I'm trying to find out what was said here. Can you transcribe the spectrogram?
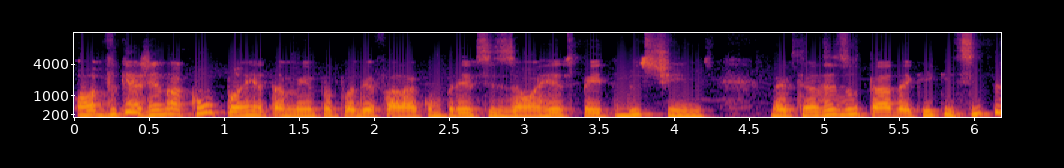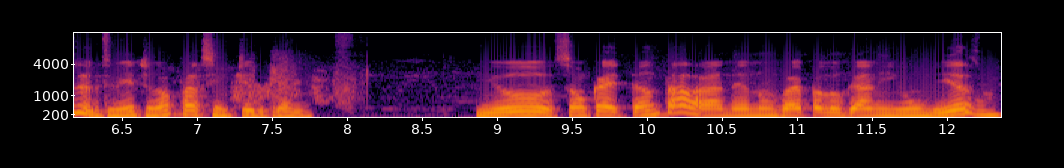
Óbvio que a gente não acompanha também para poder falar com precisão a respeito dos times. Mas tem uns resultados aqui que simplesmente não faz sentido para mim. E o São Caetano tá lá, né? Não vai para lugar nenhum mesmo.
